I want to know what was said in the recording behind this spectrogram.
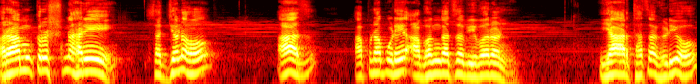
रामकृष्ण हरे सज्जन हो. आज आपणापुढे अभंगाचं विवरण या अर्थाचा व्हिडिओ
